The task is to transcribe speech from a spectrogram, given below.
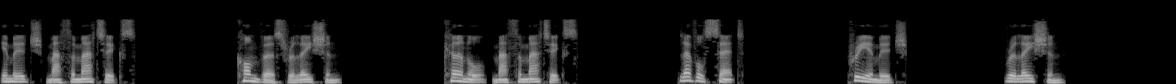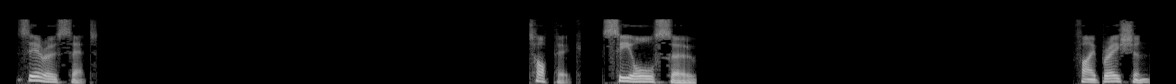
Image mathematics. Converse relation. Kernel mathematics. Level set. Preimage. Relation. Zero set Topic. See also. Fibration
